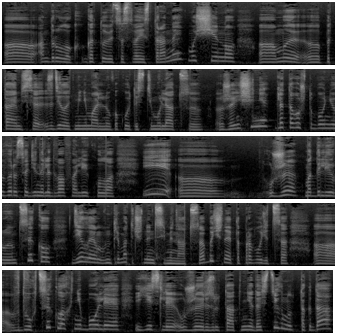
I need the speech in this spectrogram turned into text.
э, андролог готовит со своей стороны мужчину. Э, мы э, пытаемся сделать минимальную какую-то стимуляцию женщине для того, чтобы у нее вырос один или два фолликула. И э, уже моделируем цикл, делаем внутриматочную инсеминацию. Обычно это проводится э, в двух циклах, не более. И если уже результат не достигнут, тогда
